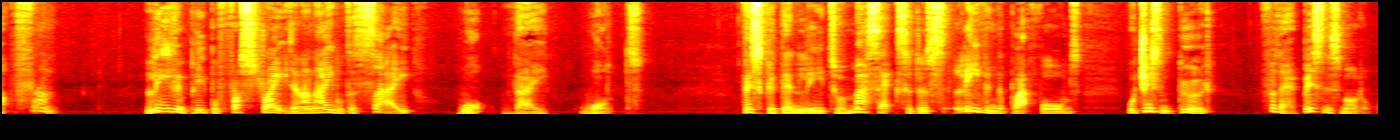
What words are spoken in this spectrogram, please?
up front, leaving people frustrated and unable to say what they want. This could then lead to a mass exodus leaving the platforms, which isn't good for their business model.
